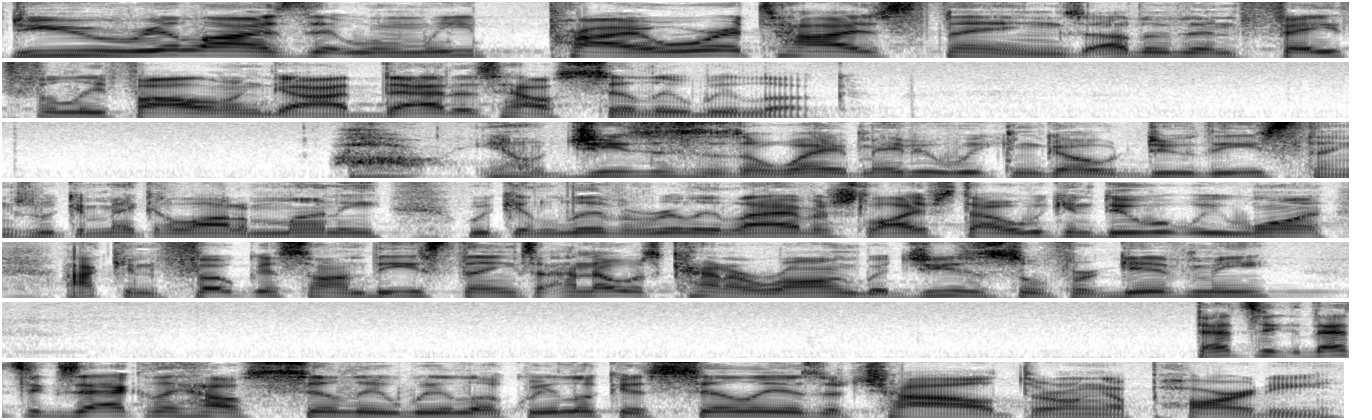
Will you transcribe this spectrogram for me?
Do you realize that when we prioritize things other than faithfully following God, that is how silly we look? Oh, you know, Jesus is away. Maybe we can go do these things. We can make a lot of money. We can live a really lavish lifestyle. We can do what we want. I can focus on these things. I know it's kind of wrong, but Jesus will forgive me. That's, that's exactly how silly we look. We look as silly as a child throwing a party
